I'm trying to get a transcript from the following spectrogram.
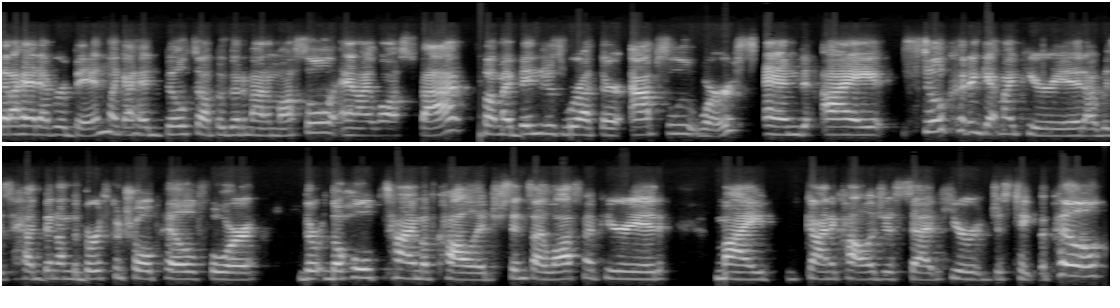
that I had ever been. Like I had built up a good amount of muscle and I lost fat, but my binges were at their absolute worst. And I still couldn't get my period. I was had been on the birth control pill for the, the whole time of college since I lost my period my gynecologist said, here, just take the pill.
